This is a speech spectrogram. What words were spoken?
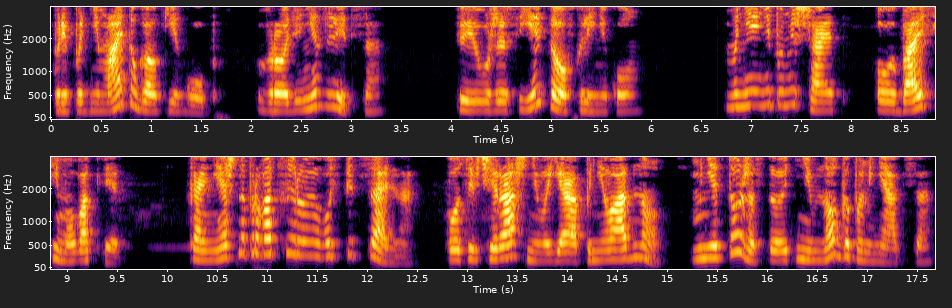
Приподнимает уголки губ. Вроде не злится. Ты уже съездила в клинику? Мне не помешает. Улыбаюсь ему в ответ. Конечно, провоцирую его специально. После вчерашнего я поняла одно. Мне тоже стоит немного поменяться,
